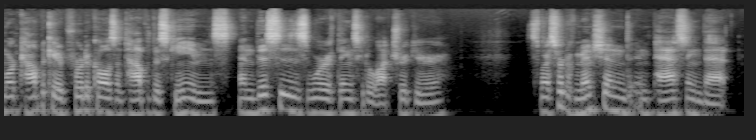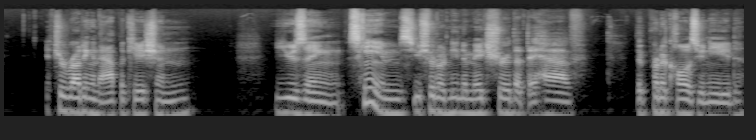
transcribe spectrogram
more complicated protocols on top of the schemes, and this is where things get a lot trickier. So I sort of mentioned in passing that if you're writing an application using schemes, you sort of need to make sure that they have the protocols you need.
